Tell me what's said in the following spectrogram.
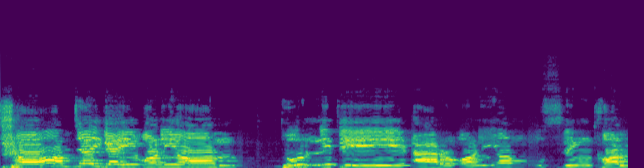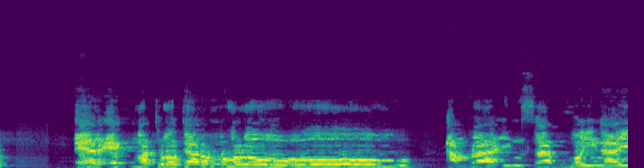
সব জায়গায় অনিয়ম, দুর্নীতি আর অনিয়ম উশৃঙ্খল। এর একমাত্র কারণ হলো আমরা ইনসাফ হই নাই।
